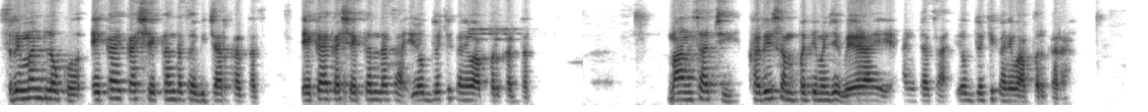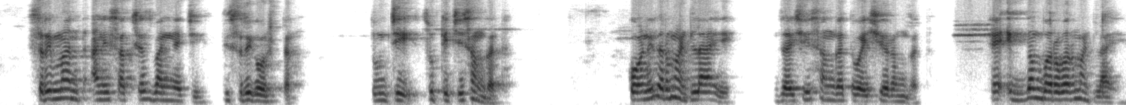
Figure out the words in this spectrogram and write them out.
श्रीमंत लोक एका एका सेकंदाचा विचार करतात. एका एका सेकंदाचा योग्य ठिकाणी वापर करतात. माणसाची खरी संपत्ती म्हणजे वेळ आहे आणि त्याचा योग्य ठिकाणी वापर करा. श्रीमंत आणि सक्सेस बनण्याची तिसरी गोष्ट तुमची चुकीची संगत. कोणी तर म्हटलं आहे जैशी संगत वैशी रंगत हे एकदम बरोबर म्हटलं आहे.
